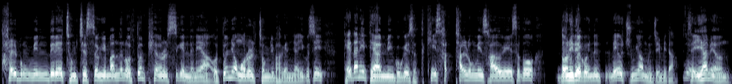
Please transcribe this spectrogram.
탈북민들의 정체성에 맞는 어떤 표현을 쓰겠느냐, 어떤 용어를 정립하겠냐 이것이 대단히 대한민국에서 특히 사- 탈북민 사회에서도 논의되고 있는 매우 중요한 문제입니다. 그래서 예. 이하면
